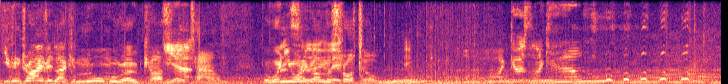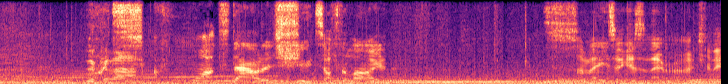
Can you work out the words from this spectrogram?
You can drive it like a normal road car through Yeah. a town, but when you want to go on the throttle, Oh, it goes like hell. look at that. Squats down and shoots off the line. This is amazing, isn't it? Actually.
